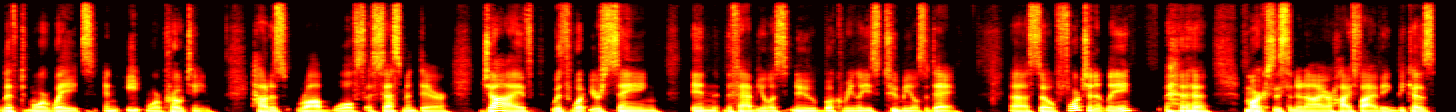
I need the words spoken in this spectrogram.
lift more weights and eat more protein. How does Robb Wolf's assessment there jive with what you're saying in the fabulous new book release, Two Meals a Day? Uh, so, fortunately, Mark Sisson and I are high fiving because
